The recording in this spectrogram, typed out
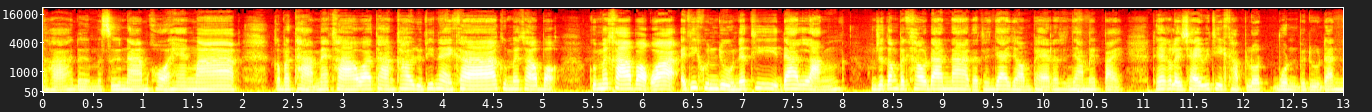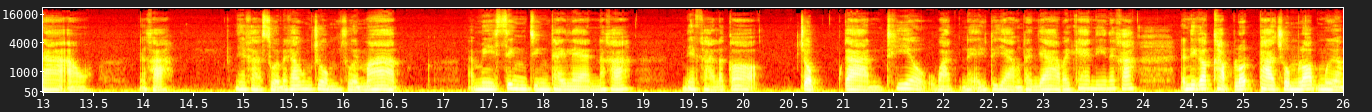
นะคะ เดินมาซื้อน้ำคอแห้งมาก ก็มาถามแม่ค้าว่าทางเข้าอยู่ที่ไหนคะ คุณแม่ค้าบอก คุณแม่ค้าบอกว่าไอ้ที่คุณอยู่เนี่ยที่ด้านหลัง คุณจะต้องไปเข้าด้านหน้าแต่ธัญญายอมแพ้แล้วธัญญาไม่ไปธัญญาก็เลยใช้วิธีขับรถวนไปดูด้านหน้าเอานะคะเนี่ยค่ะ สวยไหมคะคุณผู้ชมสวยมาก Amazing จริงไทยแลนด์นะคะ เนี่ยค่ะ แล้วก็จบการเที่ยววัดในอยุธยาของธัญญาไว้แค่นี้นะคะ แล้วนี่ก็ขับรถพาชมรอบเมือง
